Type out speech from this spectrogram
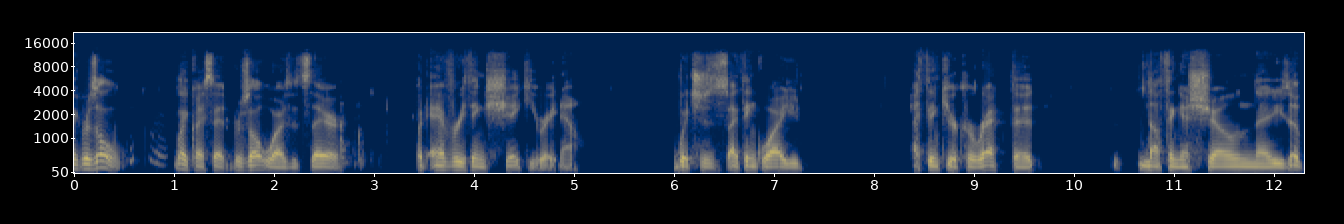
like result. Like I said, result wise, it's there, but everything's shaky right now, which is I think why you. I think you're correct that nothing has shown that he's a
